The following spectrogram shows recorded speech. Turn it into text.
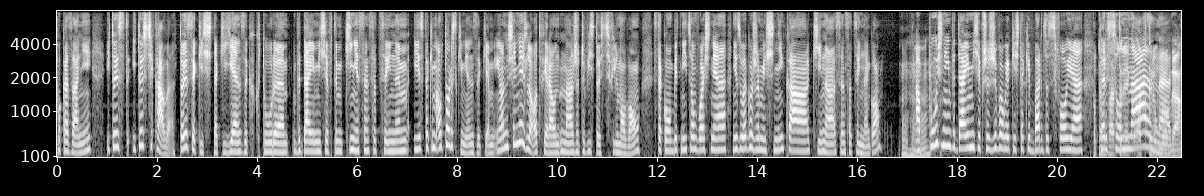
pokazani. I to, jest, I to jest ciekawe. To jest jakiś taki język, który wydaje mi się w tym kinie sensacyjnym jest takim autorskim językiem. I on się nieźle otwierał na rzeczywistość filmową z taką obietnicą właśnie niezłego rzemieślnika kina sensacyjnego. Mhm. A później wydaje mi się przeżywał jakieś takie bardzo swoje Potem odkrył personalne. Boga.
